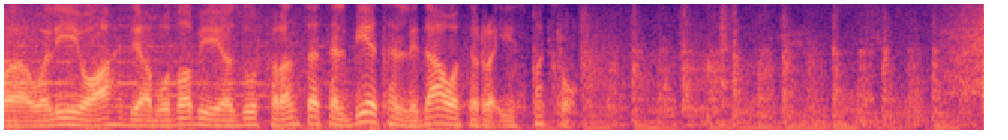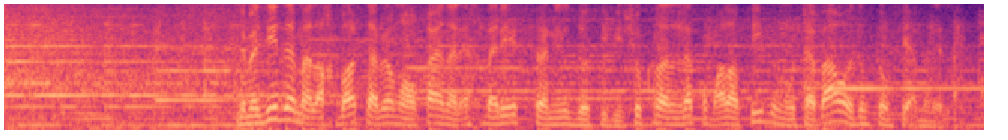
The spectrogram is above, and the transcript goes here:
وولي عهد أبو ظبي يزور فرنسا تلبية لدعوة الرئيس ماكرون. لمزيد من الأخبار تابعوا موقعنا الإخباري إكسترا نيوز دوت تي في شكرا لكم على طيب المتابعة ودمتم في أمان الله.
